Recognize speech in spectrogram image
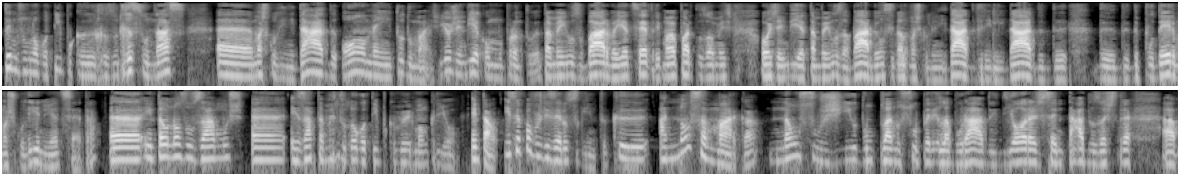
termos um logotipo que ressonasse uh, masculinidade, homem e tudo mais. E hoje em dia, como pronto, eu também uso barba e etc, e a maior parte dos homens hoje em dia também usa barba, é um sinal de masculinidade, de virilidade, de, de, de, de poder masculino e etc. Uh, então nós usamos exatamente o logotipo que o meu irmão criou. Então, isso é para vos dizer o seguinte, que a nossa marca não surgiu de um plano super elaborado e de horas sentados a, a,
